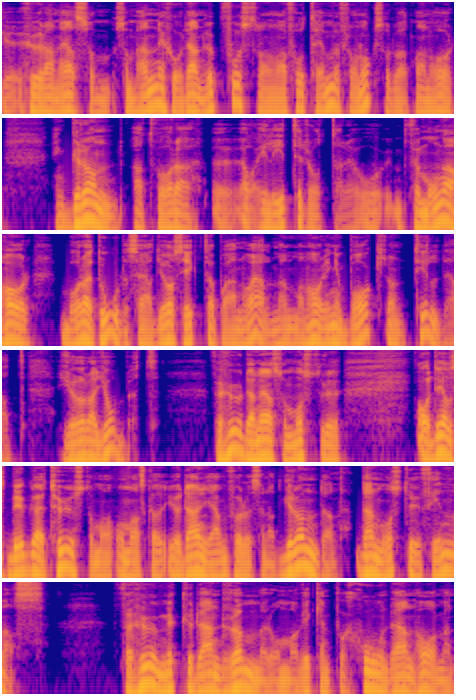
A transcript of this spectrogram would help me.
eh, hur han är som, som människa och den uppfostran han har fått hemifrån också. Då, att man har en grund att vara eh, ja, elitidrottare. Och för många har bara ett ord att säga att jag siktar på NHL men man har ingen bakgrund till det, att göra jobbet. För hur den är så måste du ja, dels bygga ett hus om man, om man ska göra den jämförelsen att grunden den måste ju finnas. För hur mycket du än drömmer om och vilken passion du än har, men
